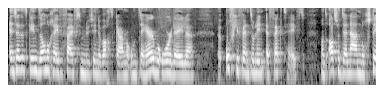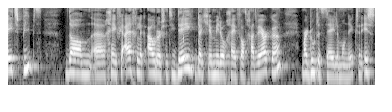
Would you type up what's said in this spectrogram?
en zet het kind dan nog even 15 minuten in de wachtkamer om te herbeoordelen eh, of je Ventolin effect heeft. Want als het daarna nog steeds piept, dan eh, geef je eigenlijk ouders het idee dat je een middel geeft wat gaat werken, maar doet het helemaal niks. En is,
